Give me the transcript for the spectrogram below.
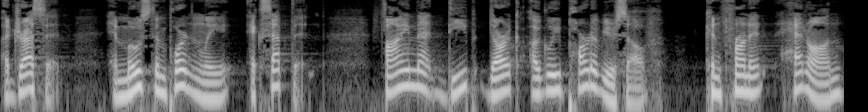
address it, and most importantly, accept it. Find that deep, dark, ugly part of yourself, confront it head on,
